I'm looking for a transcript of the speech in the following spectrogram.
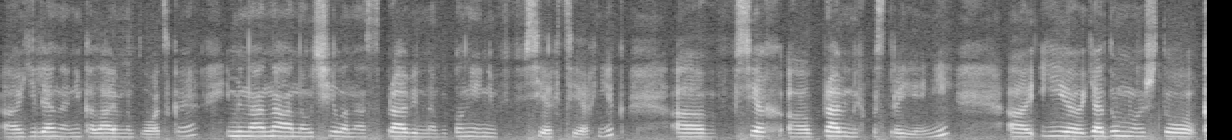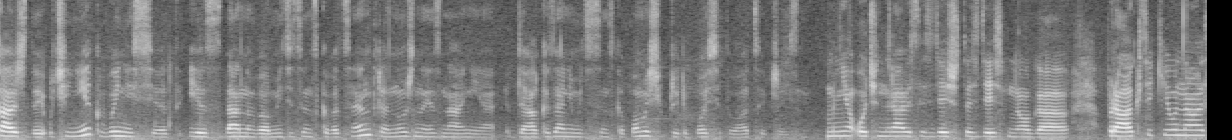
э, Елена Николаевна Плотская. Именно она научила нас правильно выполнению всех техник, э, всех правильных построений. И я думаю, что каждый ученик вынесет из данного медицинского центра нужные знания для оказания медицинской помощи при любой ситуации в жизни. Мне очень нравится здесь, что здесь много практики у нас,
